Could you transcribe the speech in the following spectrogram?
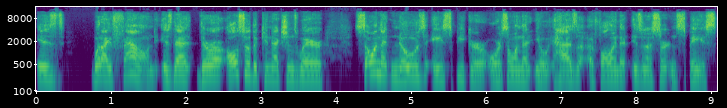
is what I found is that there are also the connections where someone that knows a speaker or someone that you know has a following that is in a certain space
